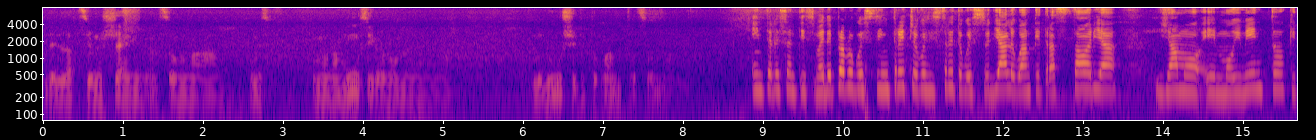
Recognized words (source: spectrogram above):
dell'azione scenica, insomma, come, come, una musica, come le luci, tutto quanto, insomma. Interessantissimo, ed è proprio questo intreccio così stretto, questo dialogo anche tra storia, diciamo, e movimento che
